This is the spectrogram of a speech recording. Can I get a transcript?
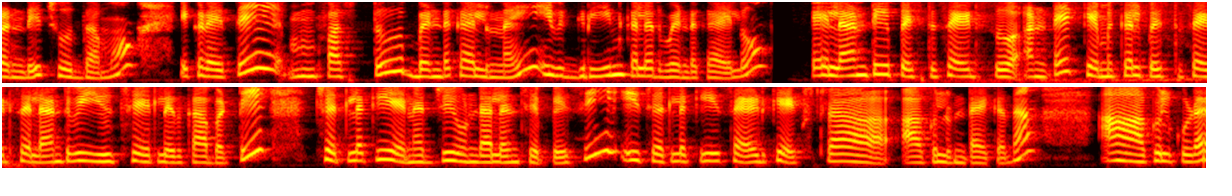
రండి చూద్దాము. ఇక్కడైతే ఫస్ట్ బెండకాయలు ఉన్నాయి ఇవి గ్రీన్ కలర్ బెండకాయలు. ఎలాంటి పెస్టిసైడ్స్ అంటే కెమికల్ పెస్టిసైడ్స్ ఎలాంటివి యూజ్ చేయట్లేదు కాబట్టి చెట్లకి ఎనర్జీ ఉండాలని చెప్పేసి ఈ చెట్లకి సైడ్కి ఎక్స్ట్రా ఆకులు ఉంటాయి కదా ఆ ఆకులు కూడా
